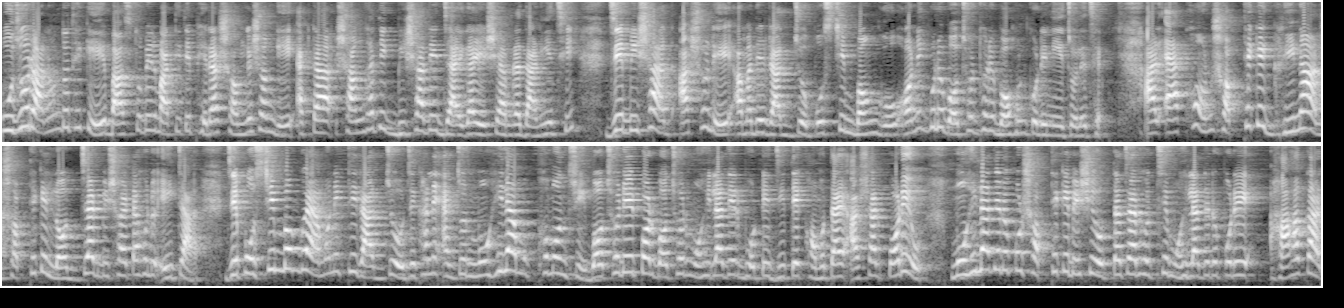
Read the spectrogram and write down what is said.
পুজোর আনন্দ থেকে বাস্তবের মাটিতে ফেরার সঙ্গে সঙ্গে একটা সাংঘাতিক বিষাদের জায়গায় এসে আমরা দাঁড়িয়েছি। যে বিষাদ আসলে আমাদের রাজ্য পশ্চিমবঙ্গ অনেকগুলো বছর ধরে বহন করে নিয়ে চলেছে। আর এখন সব থেকে ঘৃণার সব থেকে লজ্জার বিষয়টা হলো এইটা যে পশ্চিমবঙ্গ এমন একটি রাজ্য যেখানে একজন মহিলা মুখ্যমন্ত্রী বছরের পর বছর মহিলাদের ভোটে জিতে ক্ষমতায় আসার পরেও মহিলাদের ওপর সব থেকে বেশি অত্যাচার হচ্ছে মহিলাদের ওপরে হাহাকার,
